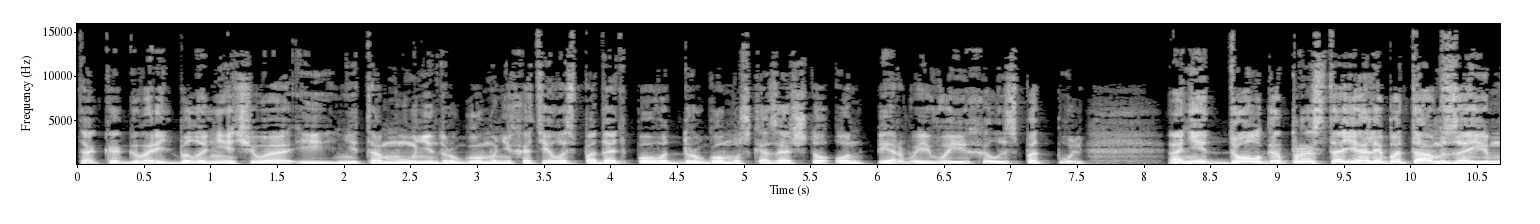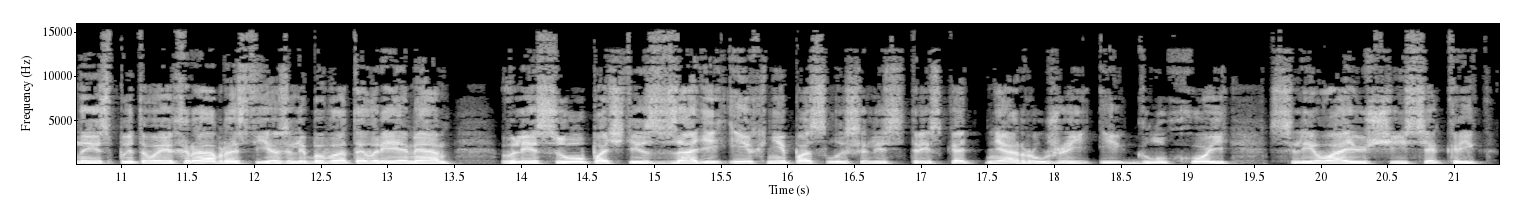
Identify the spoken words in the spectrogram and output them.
Так как говорить было нечего, и ни тому, ни другому не хотелось подать повод другому сказать, что он первый выехал из-под пуль, они долго простояли бы там, взаимно испытывая храбрость, ежели бы в это время в лесу почти сзади их не послышались трескотня ружей и глухой сливающийся крик.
